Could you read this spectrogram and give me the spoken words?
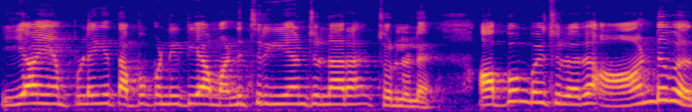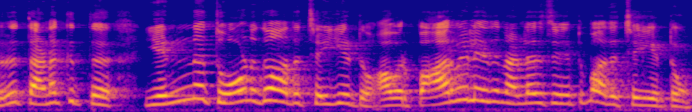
ஐயா என் பிள்ளைங்க தப்பு பண்ணிட்டியா? மன்னிச்சிருக்கியான்னு சொன்னாரா? சொல்லலை. அப்பம் போய் சொல்கிறாரு ஆண்டவர் தனக்கு த- என்ன தோணுதோ அதை செய்யட்டும். அவர் பார்வையில் எது நல்லது செய்யட்டுமோ அதை செய்யட்டும்.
